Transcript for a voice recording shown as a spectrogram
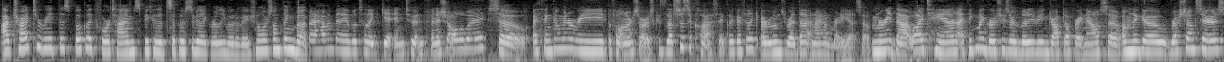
I've tried to read this book like four times because it's supposed to be like really motivational or something, but, but I haven't been able to like get into it and finish it all the way. So I think I'm gonna read The Fault in Our Stars because that's just a classic. Like I feel like everyone's read that and I haven't read it yet. So I'm gonna read that while I tan. I think my groceries are literally being dropped off right now. So I'm gonna go rush downstairs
